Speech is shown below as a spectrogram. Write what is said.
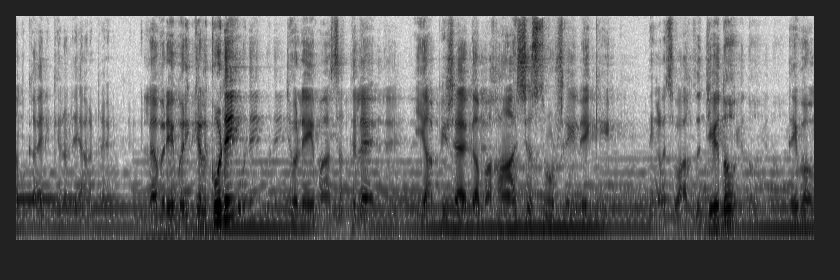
നമുക്കായിരിക്കും ഇടയാകട്ടെ. എല്ലാവരെയും ഒരിക്കൽ കൂടി ജൂലൈ മാസത്തിലെ ഈ അഭിഷേക മഹാശുശ്രൂഷയിലേക്ക് നിങ്ങളെ സ്വാഗതം ചെയ്യുന്നു. ദൈവം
